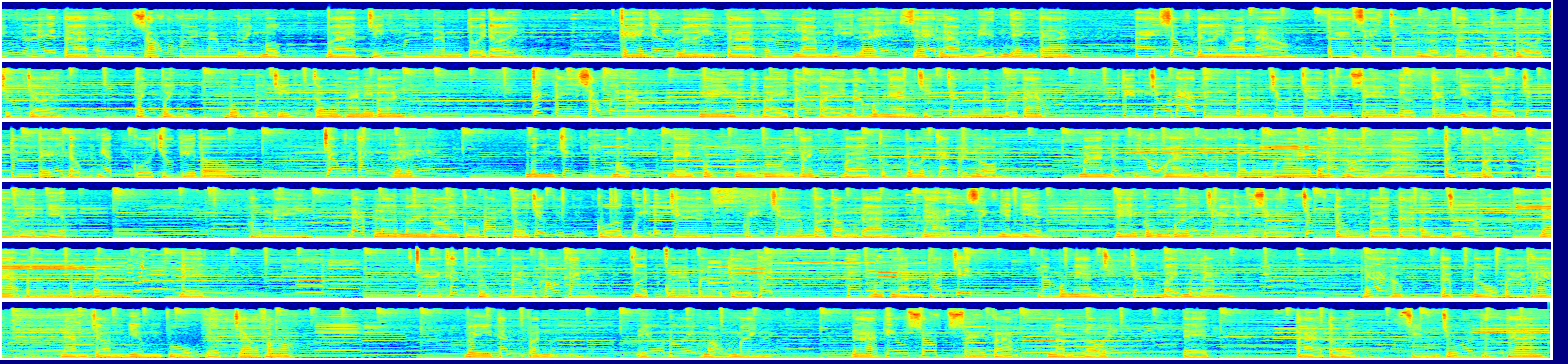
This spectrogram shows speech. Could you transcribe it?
Thánh lễ tạ ơn 60 năm linh mục và 90 năm tuổi đời. Kẻ dâng lời tạ ơn làm hy lễ sẽ làm hiển danh ta. Ai sống đời hoàn hảo, ta sẽ cho hưởng ơn cứu độ Chúa Trời. Thánh Vịnh 49 câu 23 Cách đây 60 năm, ngày 27 tháng 7 năm 1958, Thiên Chúa đã thương ban cho cha Du Xe được tham dự vào chức tư tế độc nhất của Chúa Kitô. Trong thánh lễ mừng chức linh mục để phục vụ hội thánh và cứu rỗi các linh hồn mà Đức Giáo Hoàng John Paul II đã gọi là tặng vật và huyền nhiệm. Hôm nay, đáp lời mời gọi của ban tổ chức của quý đức cha, quý cha và cộng đoàn đã hy sinh hiện diện. Để cùng với cha Du Xe chúc tùng và tạ ơn Chúa đã ban muôn ơn để cha khắc phục bao khó khăn, vượt qua bao thử thách, hơn một lần thoát chết năm 1975 đã học tập độ 3 tháng làm tròn nhiệm vụ được trao phó vì thân phận yếu đuối mỏng manh đã thiếu sót sai phạm lầm lỗi để tạ tội xin Chúa thứ tha.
